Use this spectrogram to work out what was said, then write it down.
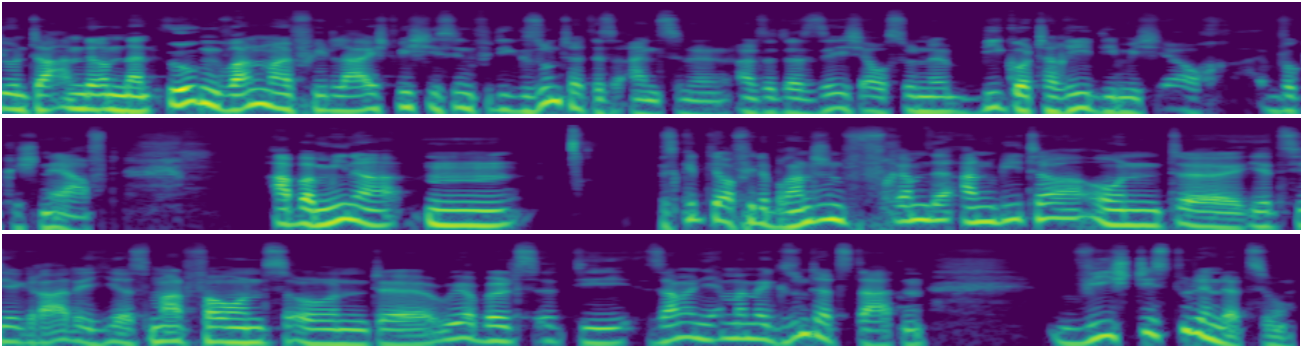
die unter anderem dann irgendwann mal vielleicht wichtig sind für die Gesundheit des Einzelnen. Also da sehe ich auch so eine Bigotterie, die mich auch wirklich nervt. Aber Mina, mh, hm, es gibt ja auch viele branchenfremde Anbieter und äh, jetzt hier gerade hier Smartphones und äh, Wearables, äh, die sammeln ja immer mehr Gesundheitsdaten. Wie stehst du denn dazu?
